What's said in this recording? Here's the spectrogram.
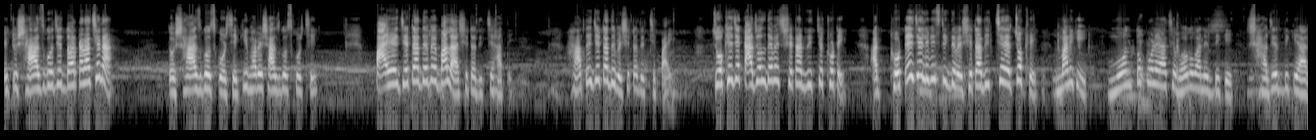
একটু সাজগোজের দরকার আছে না? তো সাজগোজ করছে। কীভাবে সাজগোজ করছে? পায়ে যেটা দেবে বালা, সেটা দিচ্ছে হাতে। হাতে যেটা দেবে সেটা দিচ্ছে পায়ে। চোখে যে কাজল দেবে সেটা দিচ্ছে ঠোঁটে। আর ঠোঁটে যে লিপস্টিক দেবে সেটা দিচ্ছে চোখে। মানে কি? মন তো পড়ে আছে ভগবানের দিকে, সাজের দিকে আর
